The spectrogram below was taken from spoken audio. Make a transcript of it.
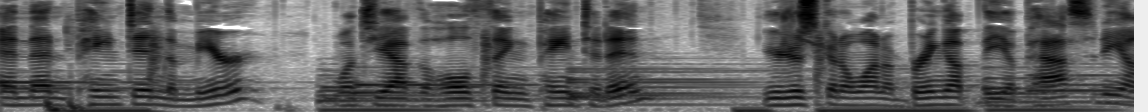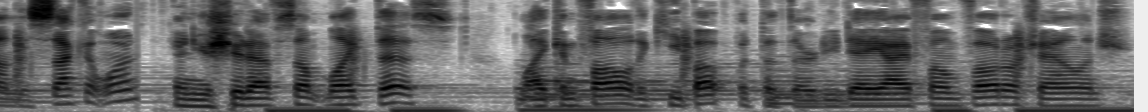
and then paint in the mirror. Once you have the whole thing painted in, you're just going to want to bring up the opacity on the second one and you should have something like this. Like and follow to keep up with the 30 day iPhone photo challenge.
